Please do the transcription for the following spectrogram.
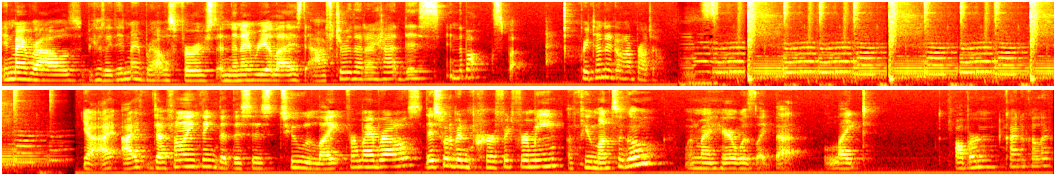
in my brows because I did my brows first and then I realized after that I had this in the box, but Pretend I don't have brow gel. Yeah, I, I definitely think that this is too light for my brows. This would have been perfect for me a few months ago when my hair was like that light auburn kind of color.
